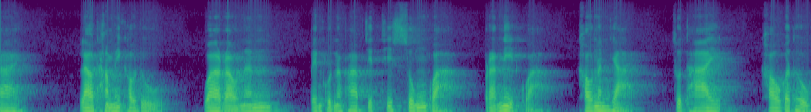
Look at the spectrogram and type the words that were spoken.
ได้ แล้วทำให้เขาดูว่าเรานั้นเป็นคุณภาพจิตที่สูงกว่า ประณีตกว่า เขานั้นหยาบ สุดท้ายเขาก็ถูก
